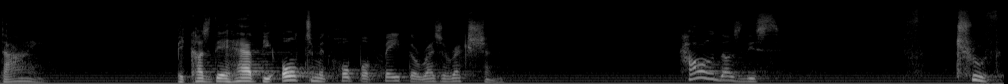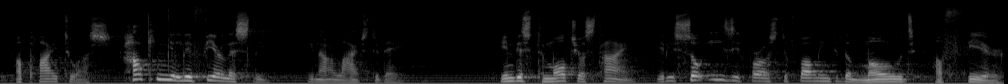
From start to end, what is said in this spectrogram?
dying because they had the ultimate hope of faith, the resurrection. How does this truth apply to us? How can we live fearlessly in our lives today? In this tumultuous time, it is so easy for us to fall into the mode of fear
